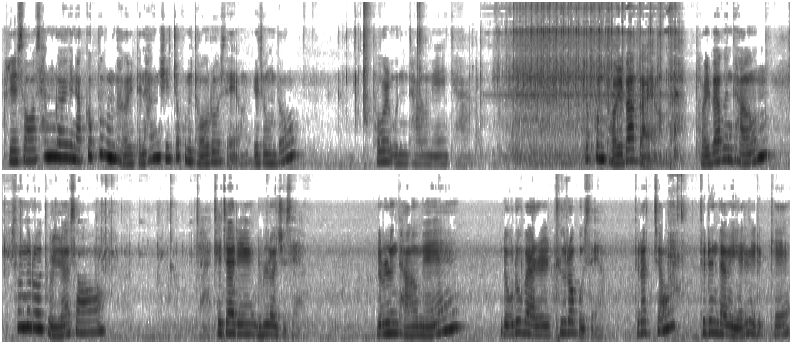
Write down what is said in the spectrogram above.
그래서 삼각이나 끝부분 박을 때는 항시 조금 덜 오세요. 이 정도 덜 온 다음에 자 조금 덜 박아요. 덜 박은 다음 손으로 돌려서 자 제자리에 눌러주세요. 누른 다음에 노루발을 들어보세요. 들었죠? 들은 다음에 얘를 이렇게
